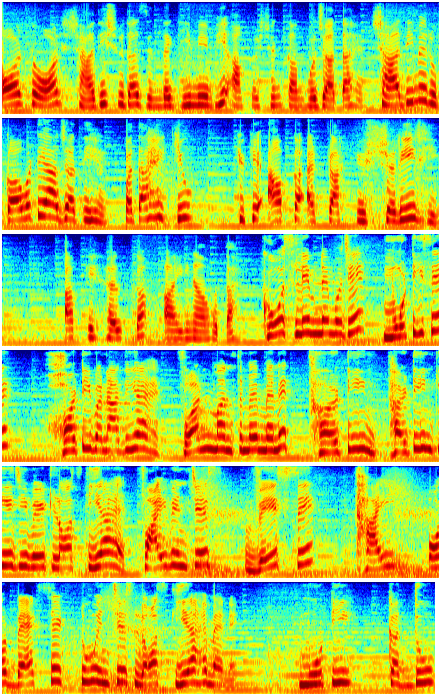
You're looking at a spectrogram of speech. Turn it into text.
और तो और शादीशुदा ज़िंदगी में भी आकर्षण कम हो जाता है। शादी में रुकावटें आ जाती है। पता है क्यों? क्योंकि आपका अट्रैक्टिव शरीर ही आपके हेल्थ का आईना होता है। गो स्लिम ने मुझे मोटी से हॉटी बना दिया है। वन मंथ में मैंने 13 13 केजी वेट लॉस किया है। फाइव इंचेस वेस्ट से थाई और बैक से टू इंचेस लॉस किया है मैंने। मोटी, कद्दू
